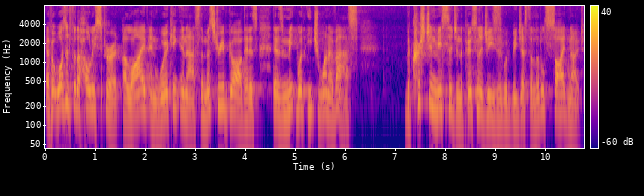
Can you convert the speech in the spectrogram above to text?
If it wasn't for the Holy Spirit alive and working in us, the mystery of God that is, that is met with each one of us, the Christian message and the person of Jesus would be just a little side note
